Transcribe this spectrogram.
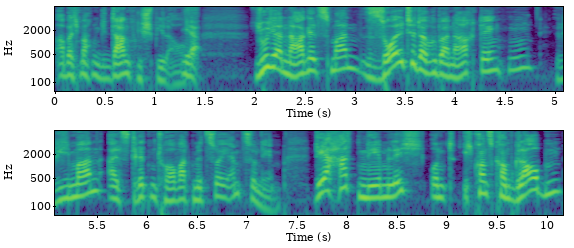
aber ich mache ein Gedankenspiel auf. Ja. Julian Nagelsmann sollte darüber nachdenken, Riemann als dritten Torwart mit zur EM zu nehmen. Der hat nämlich, und ich konnte es kaum glauben,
